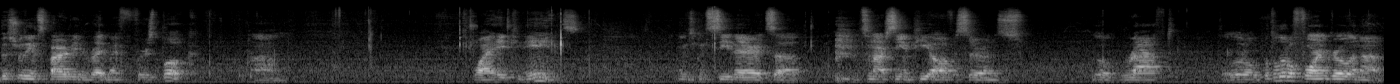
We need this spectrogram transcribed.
this really inspired me to write my first book, um, Why I Hate Canadians. As you can see there, it's a it's an RCMP officer on his little raft, with a little with a little foreign girl and a,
